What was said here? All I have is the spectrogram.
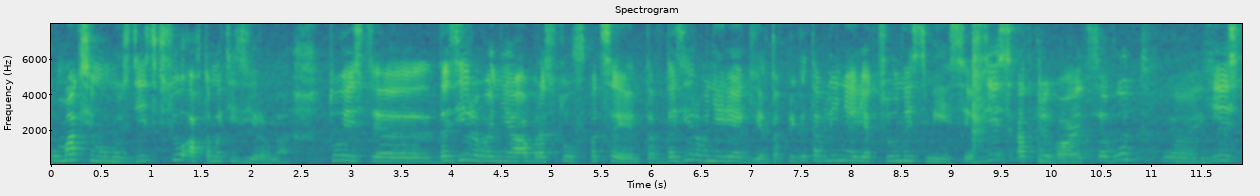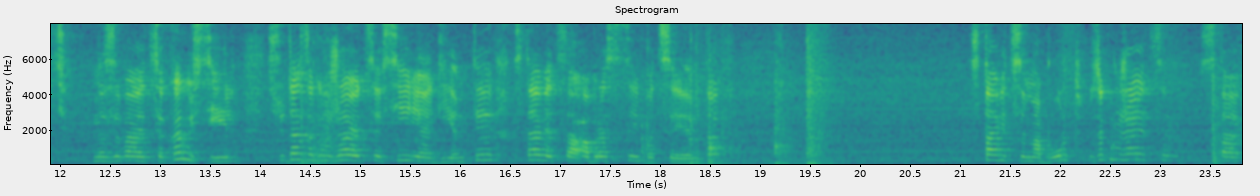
По максимуму здесь все автоматизировано. То есть э, дозирование образцов пациентов, дозирование реагентов, приготовление реакционной смеси. Здесь открывается, вот есть, называется карусель. Сюда загружаются все реагенты, ставятся образцы пациентов, ставится на борт, загружается, ставь,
